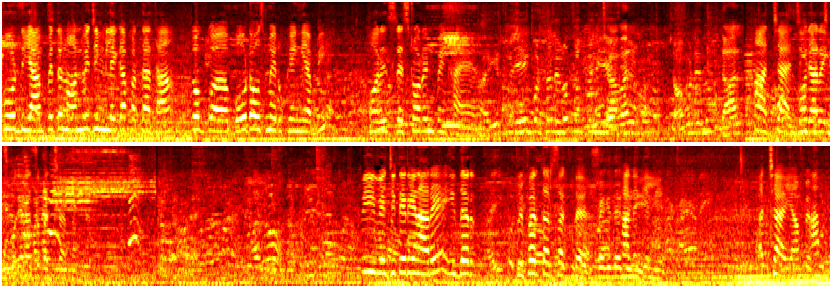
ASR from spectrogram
फ़ूड यहाँ पे तो नॉन वेज ही मिलेगा पता था। तो बोट हाउस में रुकेंगे अभी और इस रेस्टोरेंट में खाए हैं। एक बर्तन ले लो सबके लिए। चावल। चावल ले लो। दाल। हाँ अच्छा है जीरा राइस वगैरह सब अच्छा था। भी वेजिटेरियन आ रहे हैं इधर प्रेफर कर सकते हैं खाने के लिए। अच्छा है यहाँ पे फ़ूड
